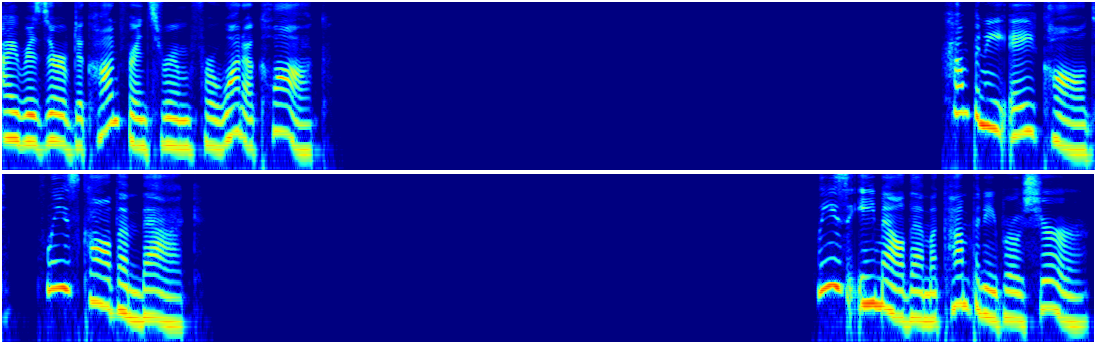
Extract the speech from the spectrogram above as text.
I reserved a conference room for one o'clock. Company A called. Please call them back. Please email them a company brochure.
